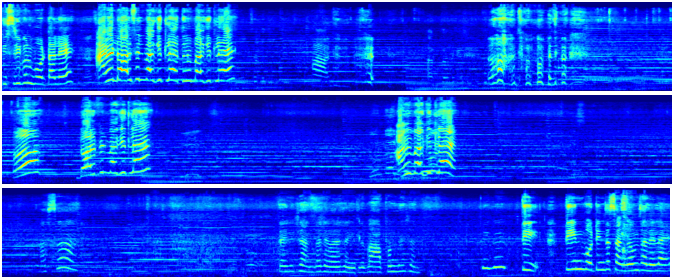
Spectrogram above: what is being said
तिसरी पण बोट आले. आम्ही डॉल्फिन बघितलंय तुम्ही बघितलंय हो. डॉल्फिन बघितलंय आम्ही बघितलंय असं? त्यांनी शांत ठेवायला सांगितलं. बा आपण नाही शांत. ती तीन बोटींचा संगम झालेला आहे.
